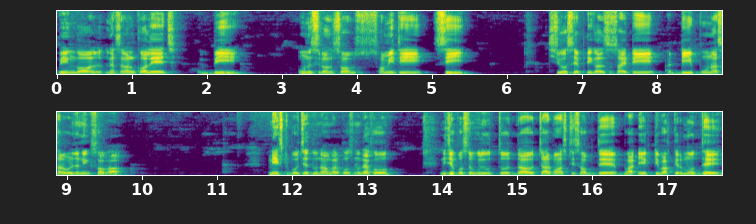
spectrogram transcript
Bengal national college B Anushilan Samiti C theosophical society আর ডি পুনা সার্বজনিক সভা। নেক্সট বলছে দু নম্বর প্রশ্ন দেখো। নিচে প্রশ্নগুলি উত্তর দাও চার পাঁচটি শব্দে বা একটি বাক্যের মধ্যে।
